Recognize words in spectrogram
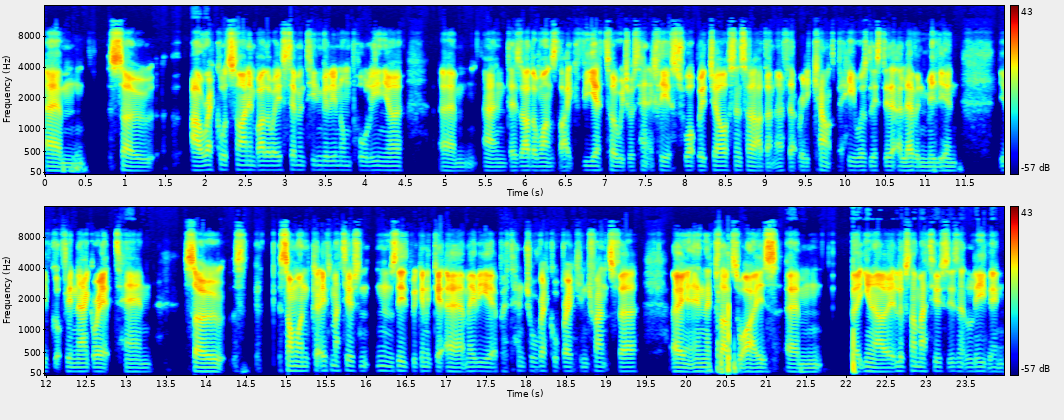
Um, so our record signing, by the way, 17 million on Paulinho. Um, and there's other ones like Vietto, which was technically a swap with Gelson. So I don't know if that really counts, but he was listed at 11 million. You've got Vinagre at 10. So someone, if Matheus Nunes we're going to get uh, maybe a potential record-breaking transfer uh, in the clubs wise. Um, but you know, it looks like Matheus isn't leaving.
